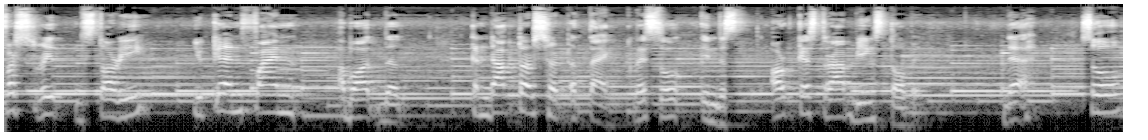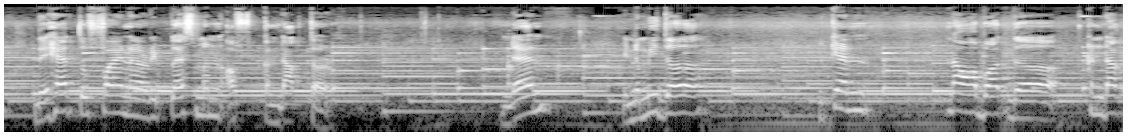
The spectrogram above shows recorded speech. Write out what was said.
first read the story, you can find about the conductor's heart attack result in the orchestra being stopped. The, so they had to find a replacement of conductor. And then in the middle, you can know about the conduct,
